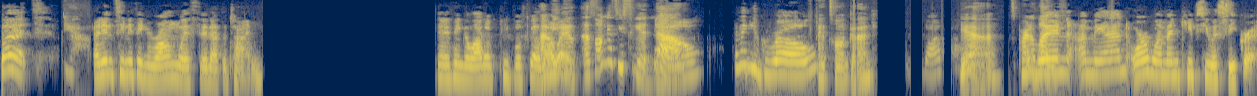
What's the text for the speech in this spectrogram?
But Yeah. I didn't see anything wrong with it at the time. And I think a lot of people feel I that mean, way. as- long as you see it Yeah. now, I think you grow. it's all good. Yeah. It's part of life. When a man or a woman keeps you a secret,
